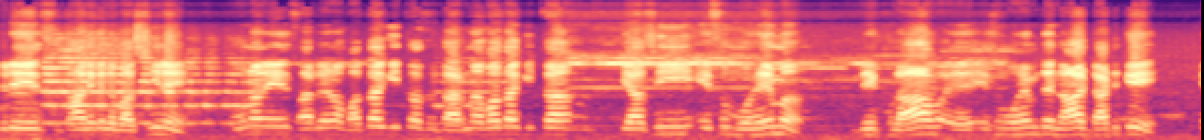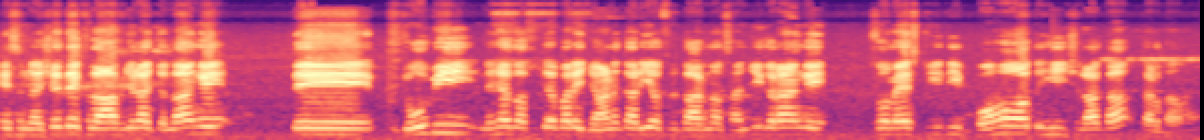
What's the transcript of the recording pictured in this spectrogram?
ਜਿਹੜੇ ਸਥਾਨਕ ਨਿਵਾਸੀ ਨੇ, ਉਹਨਾਂ ਨੇ ਸਾਡੇ ਨਾਲ ਵਾਅਦਾ ਕੀਤਾ, ਸਰਕਾਰ ਨਾਲ ਵਾਅਦਾ ਕੀਤਾ ਕਿ ਅਸੀਂ ਇਸ ਮੁਹਿੰਮ ਦੇ ਖਿਲਾਫ, ਇਸ ਮੁਹਿੰਮ ਦੇ ਨਾਲ ਡਟ ਕੇ ਇਸ ਨਸ਼ੇ ਦੇ ਖਿਲਾਫ ਜਿਹੜਾ ਚੱਲਾਂਗੇ ਤੇ ਜੋ ਵੀ ਨਸ਼ਾ ਤਸਕਰ ਬਾਰੇ ਜਾਣਕਾਰੀ ਆ ਉਹ ਸਰਕਾਰ ਨਾਲ ਸਾਂਝੀ ਕਰਾਂਗੇ। ਸੋ ਮੈਂ ਇਸ ਚੀਜ਼ ਦੀ ਬਹੁਤ ਹੀ ਸ਼ਲਾਘਾ ਕਰਦਾ ਹਾਂ।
